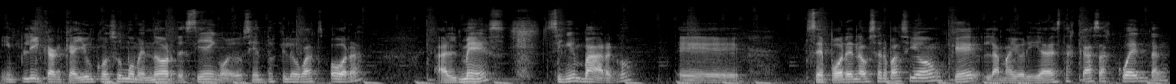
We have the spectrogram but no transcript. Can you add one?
implican que hay un consumo menor de 100 o 200 kilowatts hora al mes, sin embargo, eh, se pone en observación que la mayoría de estas casas cuentan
